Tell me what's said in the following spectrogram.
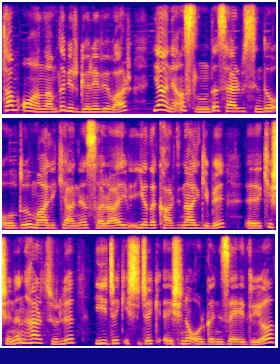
tam o anlamda bir görevi var. Yani aslında servisinde olduğu malikane, saray ya da kardinal gibi e, kişinin her türlü yiyecek içecek işini organize ediyor.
